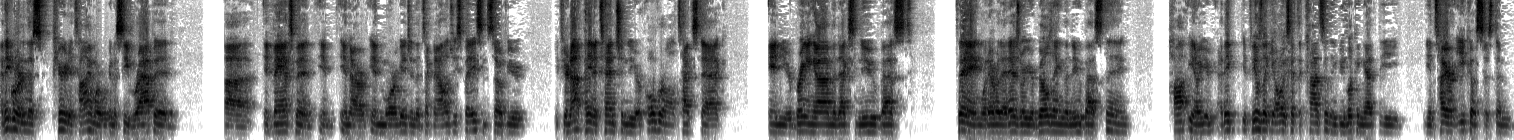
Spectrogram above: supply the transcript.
I think we're in this period of time where we're going to see rapid uh, advancement in, in our in mortgage in the technology space. And so if you if you're not paying attention to your overall tech stack and you're bringing on the next new best thing, whatever that is, or you're building the new best thing, how you know you I think it feels like you always have to constantly be looking at the the entire ecosystem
